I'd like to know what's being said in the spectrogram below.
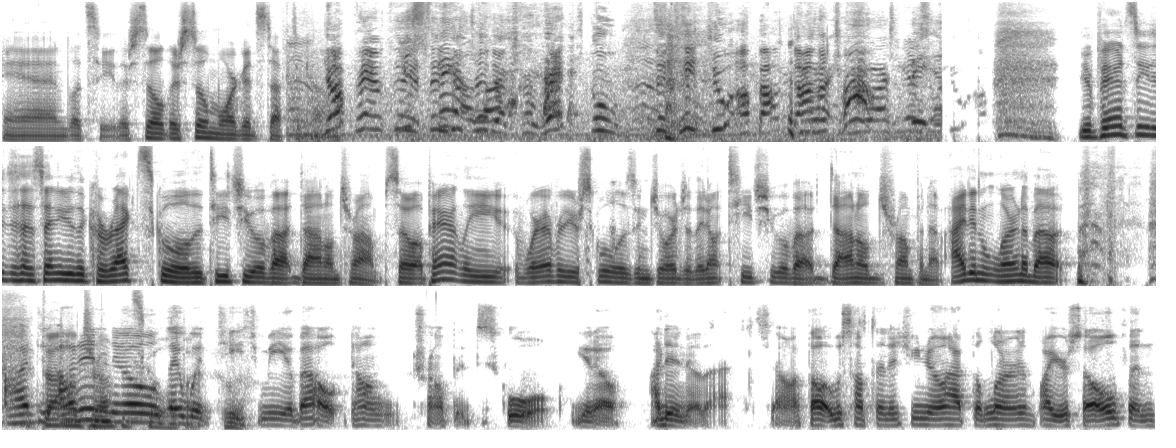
And let's see. There's still there's still more good stuff to come. Your parents didn't send you to the correct school to teach you about Donald Trump. Your parents needed to send you to the correct school to teach you about Donald Trump. So apparently, wherever your school is in Georgia, they don't teach you about Donald Trump enough. I didn't learn about. I, did, I Donald didn't Trump know school, they but- would teach me about Donald Trump at school. You know, I didn't know that. So I thought it was something that you know have to learn by yourself, and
